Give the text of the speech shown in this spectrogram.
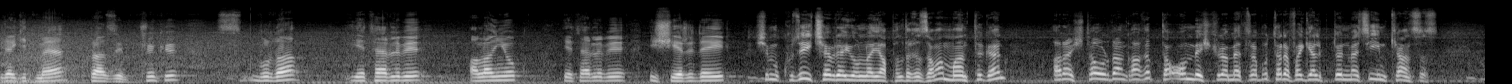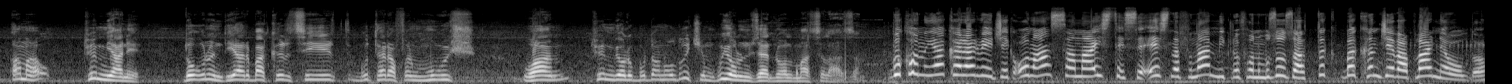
bile gitmeye razıyım. Çünkü burada yeterli bir alan yok. Yeterli bir iş yeri değil. Şimdi kuzey çevre yoluna yapıldığı zaman mantıken araçta oradan kalkıp da 15 kilometre bu tarafa gelip dönmesi imkansız. Ama tüm yani doğunun Diyarbakır, Siirt, bu tarafın Muş, Van tüm yolu buradan olduğu için bu yolun üzerine olması lazım. Bu konuya karar verecek olan sanayi sitesi esnafına mikrofonumuzu uzattık. Bakın cevaplar ne oldu?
